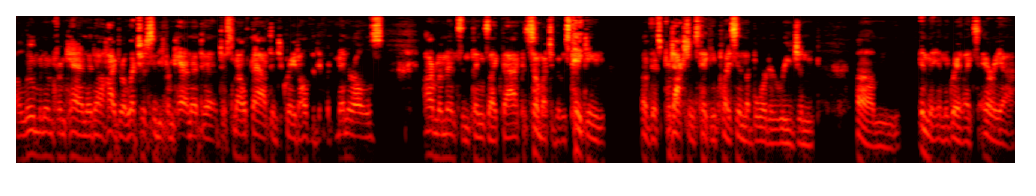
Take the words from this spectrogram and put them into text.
aluminum from Canada, hydroelectricity from Canada to smelt that and to create all the different minerals, armaments, and things like that, because so much of it was taking of this production is taking place in the border region, um, in the in the Great Lakes area,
